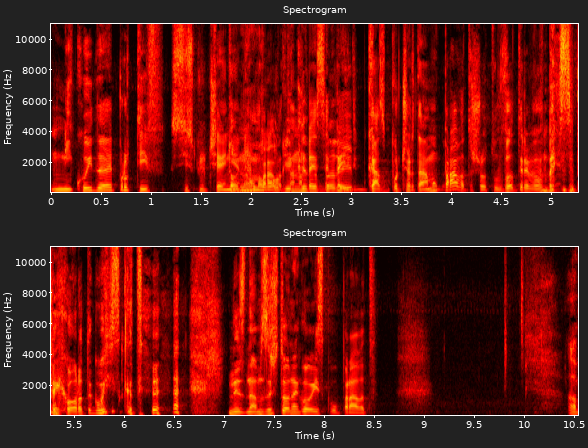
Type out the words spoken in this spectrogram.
никой да е против, с изключение на правата на БСП. Да бъде... Казвам, подчертавам управата, защото вътре в БСП хората го искат. не знам защо не го иска управата. А,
